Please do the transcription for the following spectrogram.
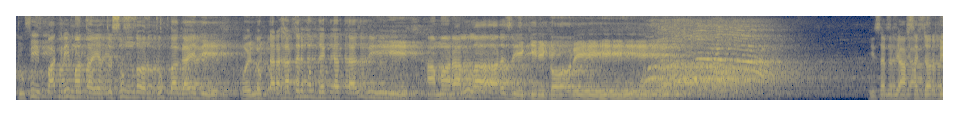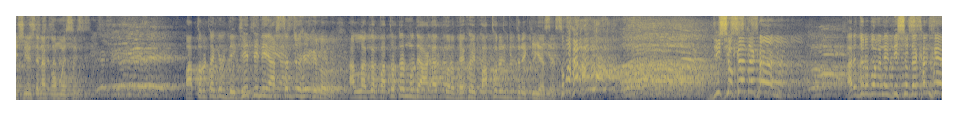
টুপি পাগড়ি মাথায় এত সুন্দর জুব্বা গায়ে দিয়ে ওই লোকটার হাতের মধ্যে একটা তাজবি, আমার আল্লাহর জিকির করে। ঈসা নবী আশ্চর্য আরও বেশি হয়েছে না কম হয়েছে? পাথরটাকে দেখে তিনি আশ্চর্য হয়ে গেল। আল্লাহকে পাথরটার মধ্যে আঘাত করো, দেখো এই পাথরের ভিতরে কি আছে! দৃশ্যকে দেখান। আরে জোরে বলেন, এই দৃশ্য দেখান কে?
